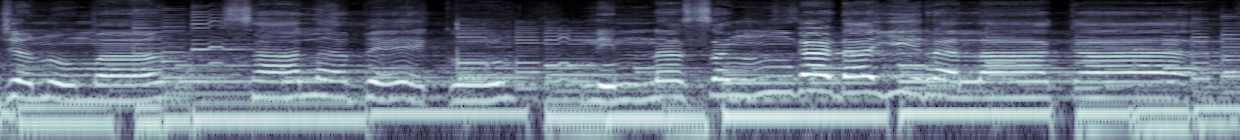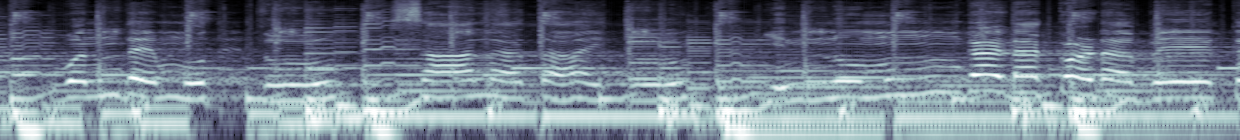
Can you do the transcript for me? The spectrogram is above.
ಜನುಮ ಸಾಲಬೇಕು. ನಿನ್ನ ಸಂಗಡ ಇರಲಾಕ ಒಂದೇ ಮುತ್ತು ಸಾಲದಾಯ್ತು. ಇನ್ನು ಮುಂಗಡ ಕೊಡಬೇಕ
